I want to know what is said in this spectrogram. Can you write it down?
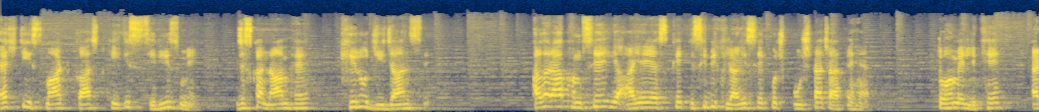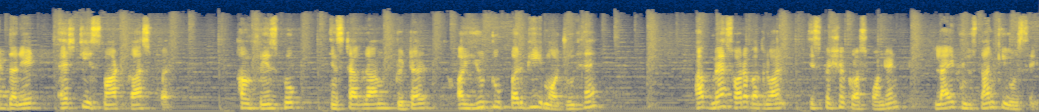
एच टी स्मार्ट कास्ट की इस सीरीज़ में जिसका नाम है खेलो जी जान से। अगर आप हमसे या आई के किसी भी खिलाड़ी से कुछ पूछना चाहते हैं तो हमें लिखें at the rate H T smart cast पर। हम फेसबुक इंस्टाग्राम ट्विटर और यूट्यूब पर भी मौजूद हैं। अब मैं Saurabh Agarwal special correspondent live Hindustan की ओर से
